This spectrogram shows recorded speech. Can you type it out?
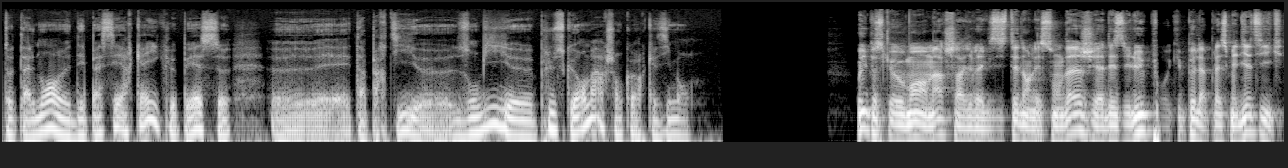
totalement dépassés, archaïques. Le PS est un parti zombie plus qu'En Marche encore quasiment. Oui, parce qu'au moins En Marche arrive à exister dans les sondages et à des élus pour occuper la place médiatique.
